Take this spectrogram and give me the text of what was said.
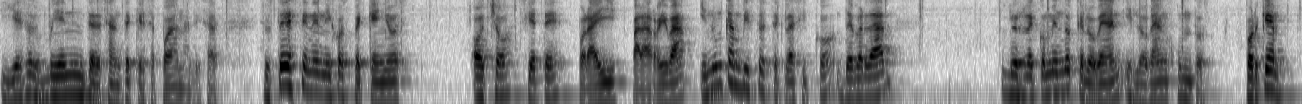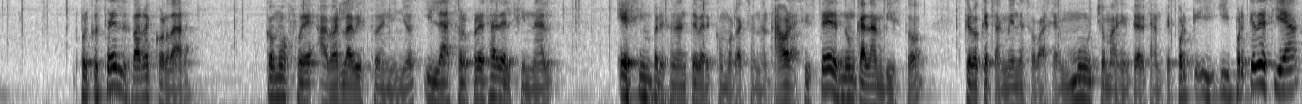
Y eso es bien interesante que se pueda analizar. Si ustedes tienen hijos pequeños, 8, 7, por ahí, para arriba, y nunca han visto este clásico, de verdad, les recomiendo que lo vean y lo vean juntos. ¿Por qué? Porque ustedes les va a recordar cómo fue haberla visto de niños y la sorpresa del final es impresionante ver cómo reaccionan. Ahora, si ustedes nunca la han visto, creo que también eso va a ser mucho más interesante. Porque, y, ¿Y por qué decía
